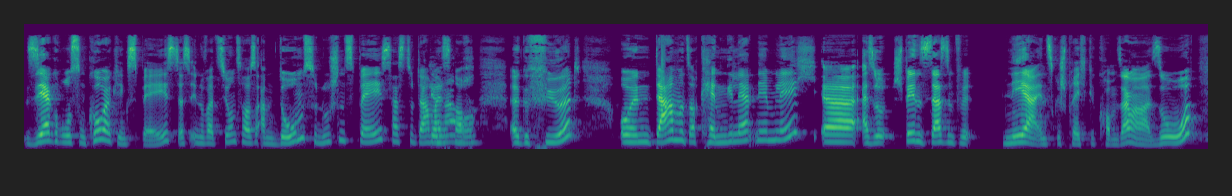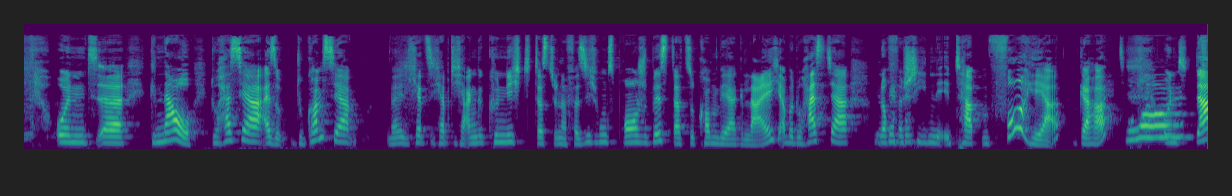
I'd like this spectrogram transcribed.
sehr großen Coworking Space, das Innovationshaus am Dom, Solution Space, hast du damals genau. noch äh, geführt. Und da haben wir uns auch kennengelernt, nämlich. Äh, also spätestens da sind wir näher ins Gespräch gekommen, sagen wir mal so. Und äh, genau, du hast ja, also du kommst ja weil ich jetzt, ich habe dich angekündigt, dass du in der Versicherungsbranche bist, dazu kommen wir ja gleich, aber du hast ja noch verschiedene Etappen vorher gehabt. Ja. Und da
